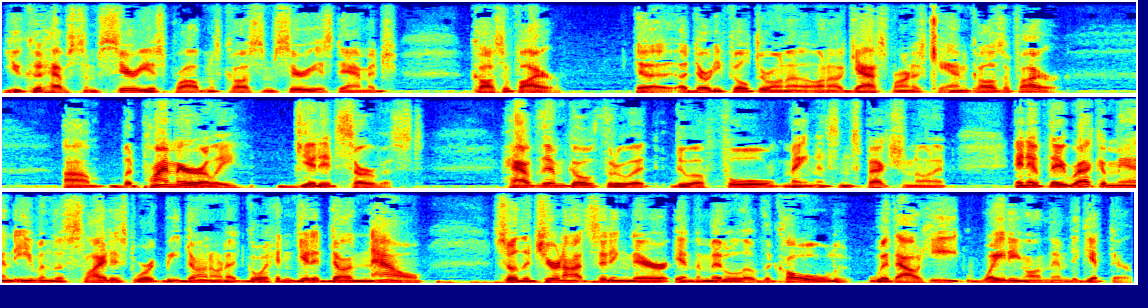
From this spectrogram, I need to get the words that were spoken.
You could have some serious problems, cause some serious damage, cause a fire. Uh, a dirty filter on a on a gas furnace can cause a fire. Um, but primarily, get it serviced have them go through it, do a full maintenance inspection on it, and if they recommend even the slightest work be done on it, go ahead and get it done now so that you're not sitting there in the middle of the cold without heat waiting on them to get there.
